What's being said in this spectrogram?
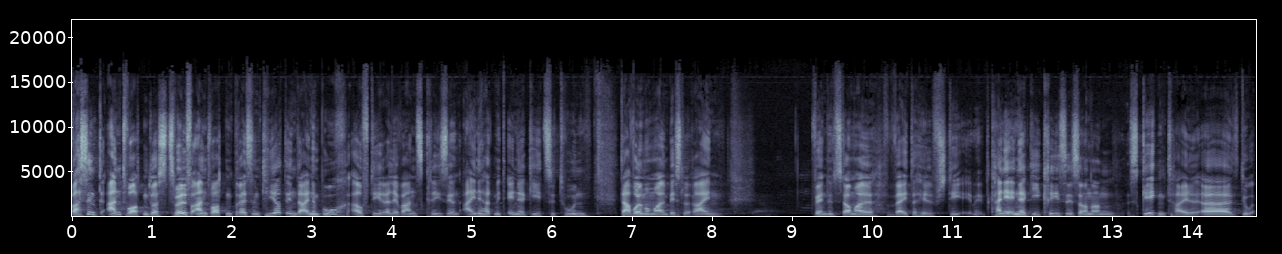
Was sind Antworten? Du hast zwölf Antworten präsentiert in deinem Buch auf die Relevanzkrise und eine hat mit Energie zu tun. Da wollen wir mal ein bisschen rein. Wenn du uns da mal weiterhilfst. Die, keine Energiekrise, sondern das Gegenteil. Äh, du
